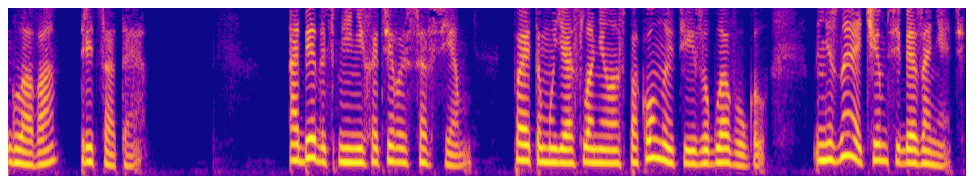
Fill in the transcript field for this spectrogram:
Глава 30. Обедать мне не хотелось совсем, поэтому я слонялась по комнате из угла в угол, не зная, чем себя занять.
